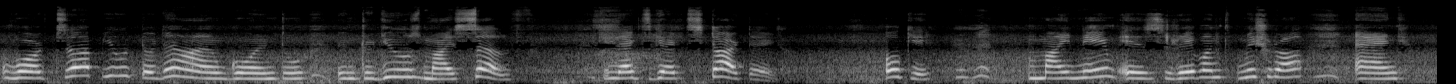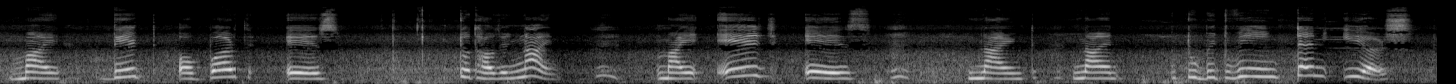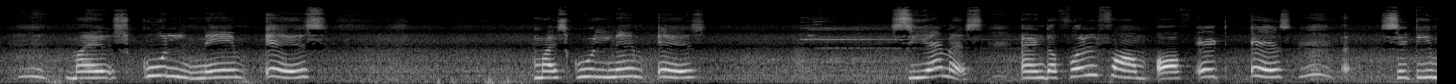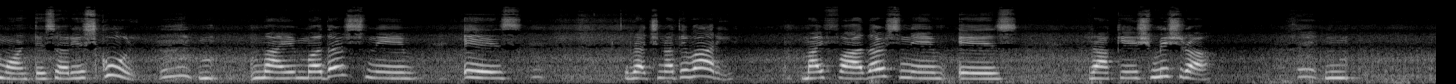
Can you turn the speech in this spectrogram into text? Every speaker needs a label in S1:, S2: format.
S1: What's up, you? Today I am going to introduce myself. Let's get started. Okay, my name is Revant Mishra, and my date of birth is 2009. My age is 9, 9 to between 10 years. My school name is my school name is CMS and the full form of it is City Montessori School. My mother's name is Rachna Tewari. My father's name is Rakesh Mishra.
